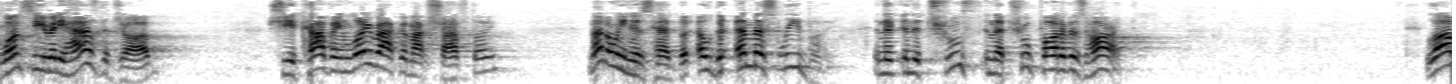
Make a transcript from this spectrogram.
once he already has the job, not only in his head, but el the emes libay, in the, in the truth, in that true part of his heart. Why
